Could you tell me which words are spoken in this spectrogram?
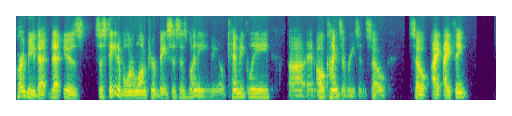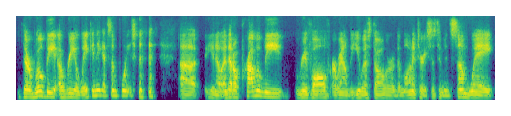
pardon me, that that is sustainable on a long-term basis as money, you know, chemically uh, and all kinds of reasons. So, so I, I think there will be a reawakening at some point, uh, you know, and that'll probably revolve around the U.S. dollar or the monetary system in some way,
